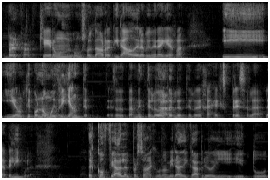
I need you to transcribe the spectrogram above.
Burkhardt. que era un, un soldado retirado de la Primera Guerra. Y, y era un tipo no muy brillante. Eso también te lo, Claro. te lo, te lo dejas expresa la, la película. Es confiable el personaje. Uno mira a DiCaprio y, y tú,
